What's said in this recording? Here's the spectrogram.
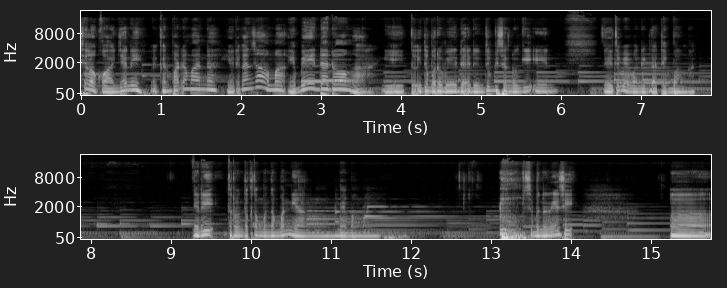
Seloko aja nih Linkin Parknya mana? Ya ini kan sama. Ya beda dong. Ah gitu. Itu baru beda dan itu bisa ngerugiin. Ya itu memang negatif banget. Jadi teruntuk teman-teman yang memang sebenarnya sih uh,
